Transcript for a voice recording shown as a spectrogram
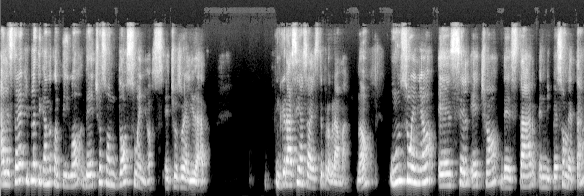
al estar aquí platicando contigo, de hecho son dos sueños hechos realidad, gracias a este programa, ¿no? Un sueño es el hecho de estar en mi peso meta.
